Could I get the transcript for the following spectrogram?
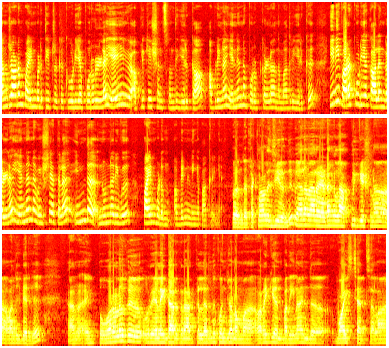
அன்றாடம் பயன்படுத்திட்டு இருக்கக்கூடிய பொருளில் ஏஐ அப்ளிகேஷன்ஸ் வந்து இருக்கா? அப்படின்னா என்னென்ன பொருட்கள்ல அந்த மாதிரி இருக்கு? இனி வரக்கூடிய காலங்களில் என்னென்ன விஷயத்துல இந்த நுண்ணறிவு பயன்படும் அப்படின்னு நீங்க பாக்குறீங்க? இப்போ இந்த டெக்னாலஜி வந்து வேறு வேறு இடங்கள்ல அப்ளிகேஷனாக வந்துக்கிட்டே இருக்குது இப்போ ஓரளவுக்கு ஒரு எலைட்டாக இருக்கிற ஆட்கள்லேருந்து கொஞ்சம் நம்ம வரைக்கும் வந்து பார்த்திங்கன்னா இந்த வாய்ஸ் சேட்ஸ் எல்லாம்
